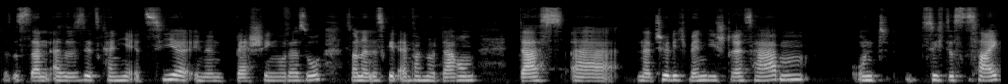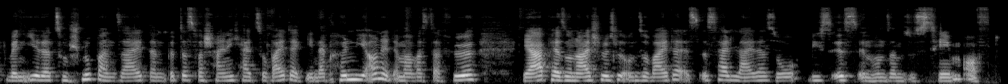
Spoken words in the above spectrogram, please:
das ist dann, also das ist jetzt kein hier ErzieherInnen-Bashing oder so, sondern es geht einfach nur darum, dass äh, natürlich, wenn die Stress haben und sich das zeigt, wenn ihr da zum Schnuppern seid, dann wird das wahrscheinlich halt so weitergehen. Da können die auch nicht immer was dafür. Ja, Personalschlüssel und so weiter. Es ist halt leider so, wie es ist in unserem System oft.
